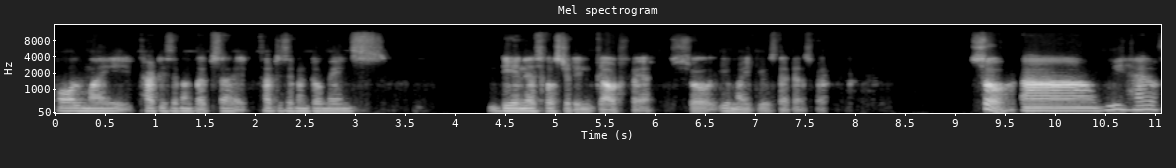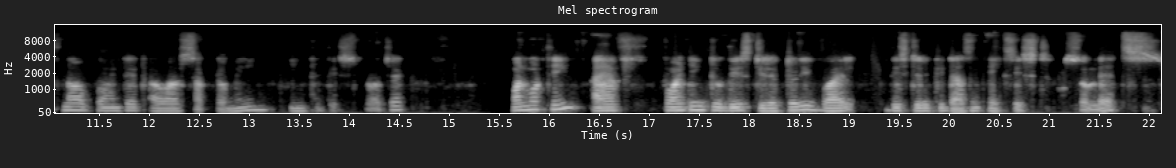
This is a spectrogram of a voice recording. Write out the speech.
all my 37 website, 37 domains DNS hosted in Cloudflare. So you might use that as well. So uh, we have now pointed our subdomain into this project. One more thing, I have pointing to this directory while this directory doesn't exist. So let's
